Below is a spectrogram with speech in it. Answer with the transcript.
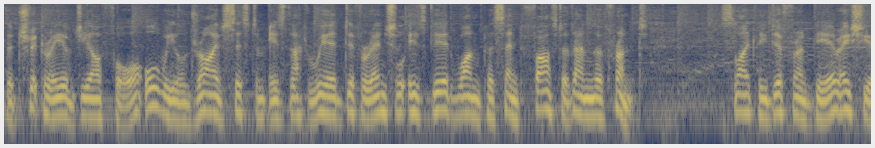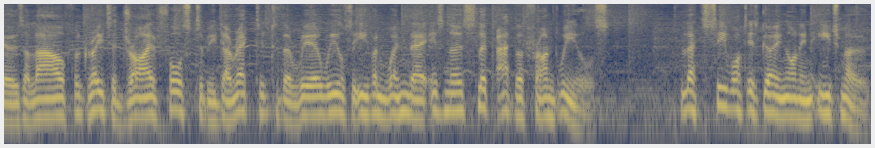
The trickery of GR4 all-wheel drive system is that rear differential is geared 1% faster than the front. Slightly different gear ratios allow for greater drive force to be directed to the rear wheels even when there is no slip at the front wheels. Let's see what is going on in each mode.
